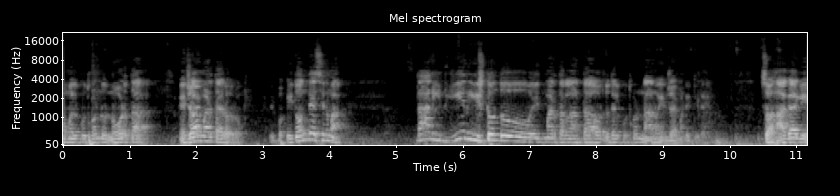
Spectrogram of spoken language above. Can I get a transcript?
ರೂಮಲ್ಲಿ ಕೂತ್ಕೊಂಡು ನೋಡ್ತಾ ಎಂಜಾಯ್ ಮಾಡ್ತಾ ಇರೋರು. ಇದೊಂದೇ ಸಿನಿಮಾ. ನಾನು ಇದೇನು ಇಷ್ಟೊಂದು ಇದು ಮಾಡ್ತಾರಲ್ಲ ಅಂತ ಅವ್ರ ಜೊತೆಲಿ ಕೂತ್ಕೊಂಡು ನಾನು ಎಂಜಾಯ್ ಮಾಡಿದ್ದೆ ಸೊ ಹಾಗಾಗಿ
